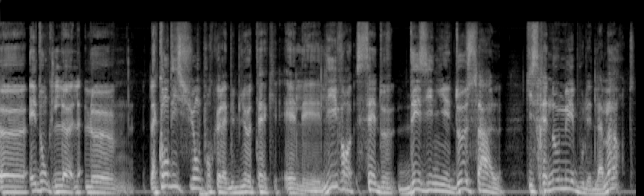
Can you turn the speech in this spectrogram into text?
Euh, et donc le, le- la condition pour que la bibliothèque ait les livres, c'est de désigner deux salles qui seraient nommées Boulet de la Meurthe,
